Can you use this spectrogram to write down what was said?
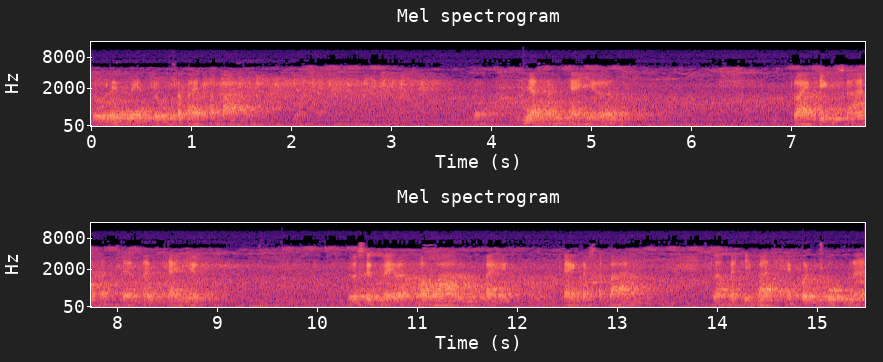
รู้เล่นๆรู้สบายๆอย่าตั้งใจเยอะปล่อยทิ้งซะถ้าเสือตั้งใจเยอะ รู้สึกไหมว่าพอวางลงไป ใจก็สบาย เราปฏิบัติให้พ้นทุกข์นะ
